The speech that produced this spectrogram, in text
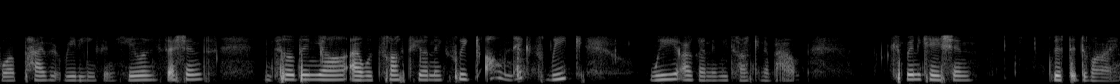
for private readings and healing sessions. Until then, y'all, I will talk to y'all next week. Oh, next week, we are going to be talking about communication with the divine.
